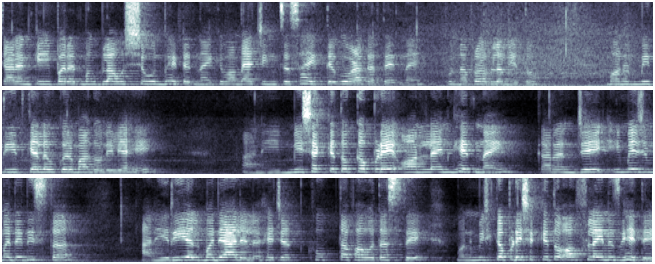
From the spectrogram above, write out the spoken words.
कारण की परत मग ब्लाऊज शिवून भेटत नाही किंवा मॅचिंगचं साहित्य गोळा करता येत नाही. पुन्हा प्रॉब्लेम येतो. म्हणून मी ती इतक्या लवकर मागवलेली आहे. आणि मी शक्यतो कपडे ऑनलाईन घेत नाही कारण जे इमेजमध्ये दिसतं आणि रिअलमध्ये आलेलं ह्याच्यात खूप तफावत असते. म्हणून मी कपडे शक्यतो ऑफलाईनच घेते.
